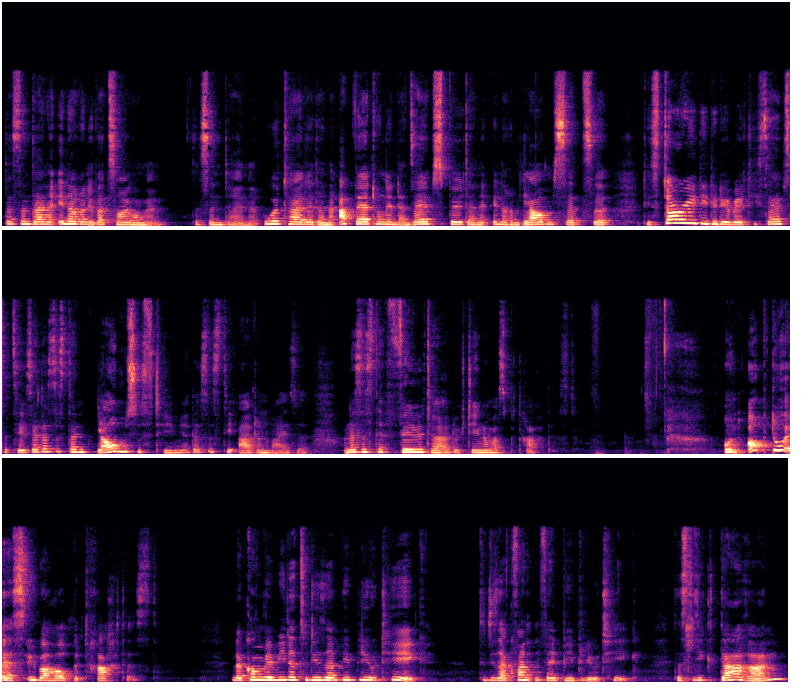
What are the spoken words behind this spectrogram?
das sind deine inneren Überzeugungen. Das sind deine Urteile, deine Abwertungen, dein Selbstbild, deine inneren Glaubenssätze, die Story, die du dir über dich selbst erzählst. Ja, das ist dein Glaubenssystem, ja, das ist die Art und Weise. Und das ist der Filter, durch den du was betrachtest. Und ob du es überhaupt betrachtest, und da kommen wir wieder zu dieser Bibliothek, zu dieser Quantenfeldbibliothek. Das liegt daran,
